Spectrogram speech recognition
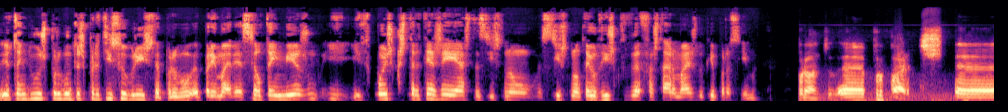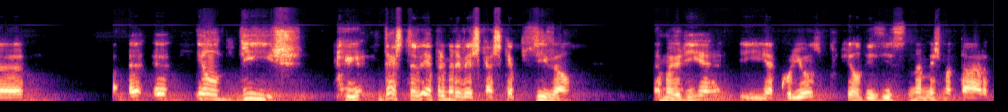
eu tenho duas perguntas para ti sobre isto. A primeira é se ele tem mesmo, e, depois que estratégia é esta, se isto, não, se isto não tem o risco de afastar mais do que para cima. Pronto, por partes. Uh, ele diz que desta é a primeira vez que acho que é possível a maioria, e é curioso porque ele diz isso na mesma tarde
